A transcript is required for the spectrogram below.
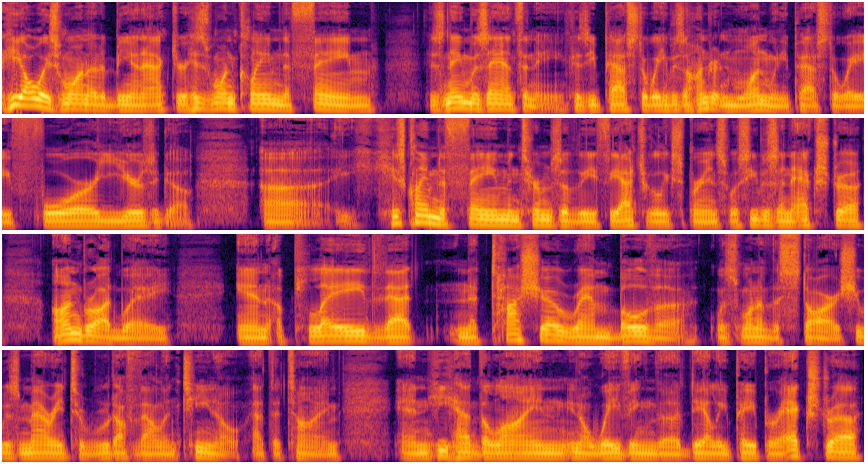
he always wanted to be an actor. His one claim to fame, his name was Anthony, because he passed away. He was 101 when he passed away four years ago. Uh, his claim to fame in terms of the theatrical experience was he was an extra on Broadway in a play that Natasha Rambova was one of the stars. She was married to Rudolph Valentino at the time, and he had the line, you know, waving the daily paper, extra,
